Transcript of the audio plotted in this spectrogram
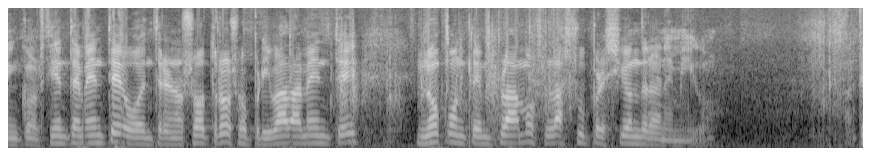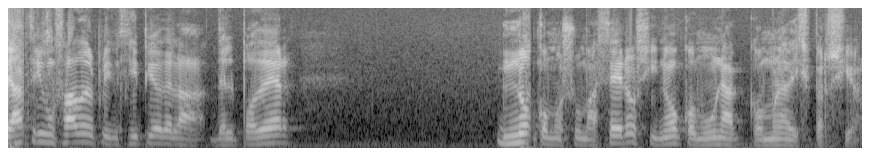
inconscientemente o entre nosotros o privadamente, no contemplamos la supresión del enemigo. Te ha triunfado el principio del poder no como suma cero, sino como una, como una dispersión.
